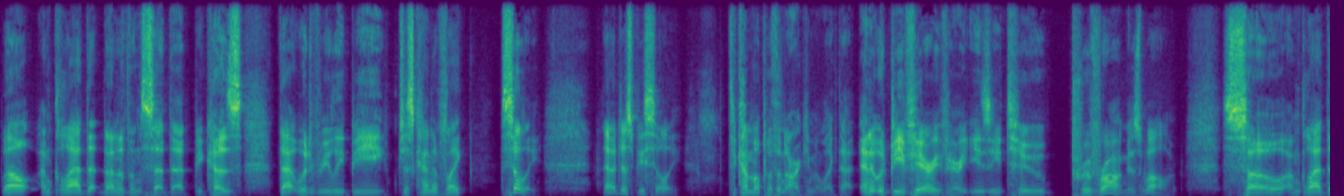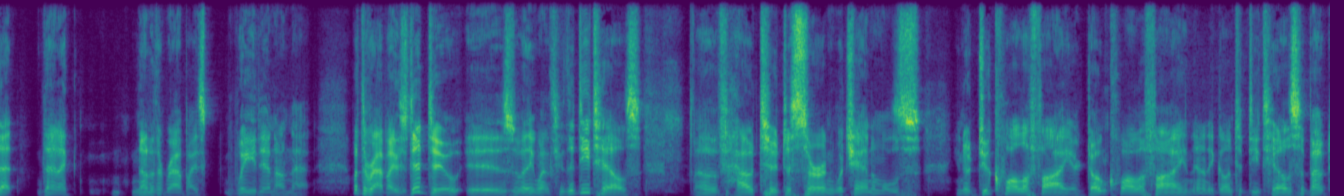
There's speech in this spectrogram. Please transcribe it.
Well, I'm glad that none of them said that because that would really be just kind of like silly. That would just be silly to come up with an argument like that. And it would be very, very easy to prove wrong as well. So I'm glad that that I, none of the rabbis weighed in on that. What the rabbis did do is they went through the details of how to discern which animals you know do qualify or don't qualify and then they go into details about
